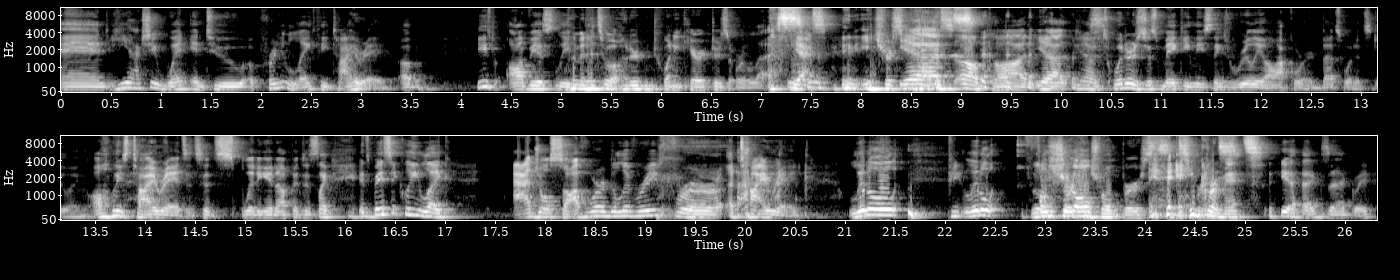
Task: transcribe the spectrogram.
and he actually went into a pretty lengthy tirade. Um, he's obviously Limited to 120 characters or less. Yes. in each response. Yes. Oh God. Yeah. You know, Twitter is just making these things really awkward. That's what it's doing. All these tirades. It's it's splitting it up. It's just like it's basically like agile software delivery for a tirade. Little, little, Little short functional controlled bursts and increments. Yeah. Exactly.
